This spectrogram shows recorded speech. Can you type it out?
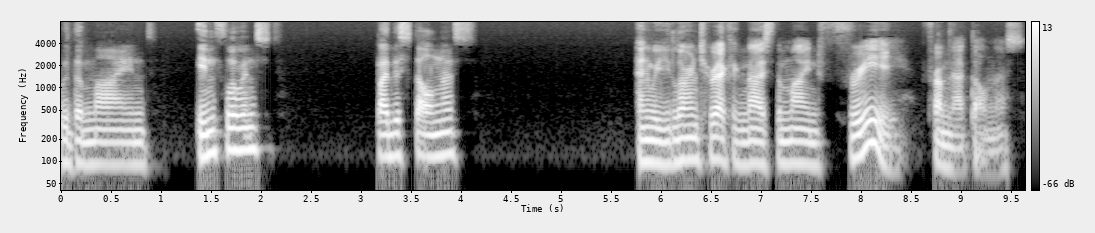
with the mind influenced by this dullness, and we learn to recognize the mind free from that dullness,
